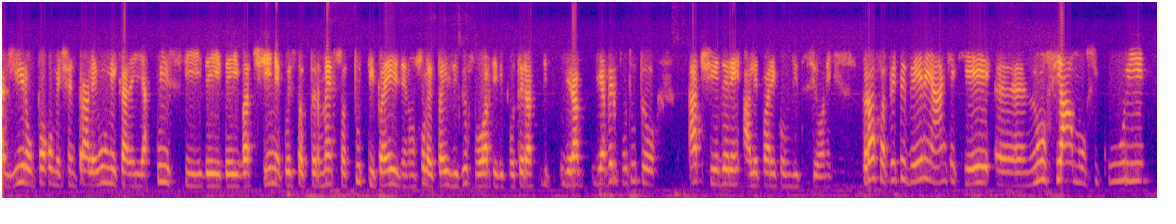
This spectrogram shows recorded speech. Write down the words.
agire un po' come centrale unica negli acquisti dei, dei, vaccini e questo ha permesso a tutti i paesi, non solo ai paesi più forti, di, poter, di, di, aver potuto accedere alle pari condizioni. Però sapete bene anche che eh, non siamo sicuri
